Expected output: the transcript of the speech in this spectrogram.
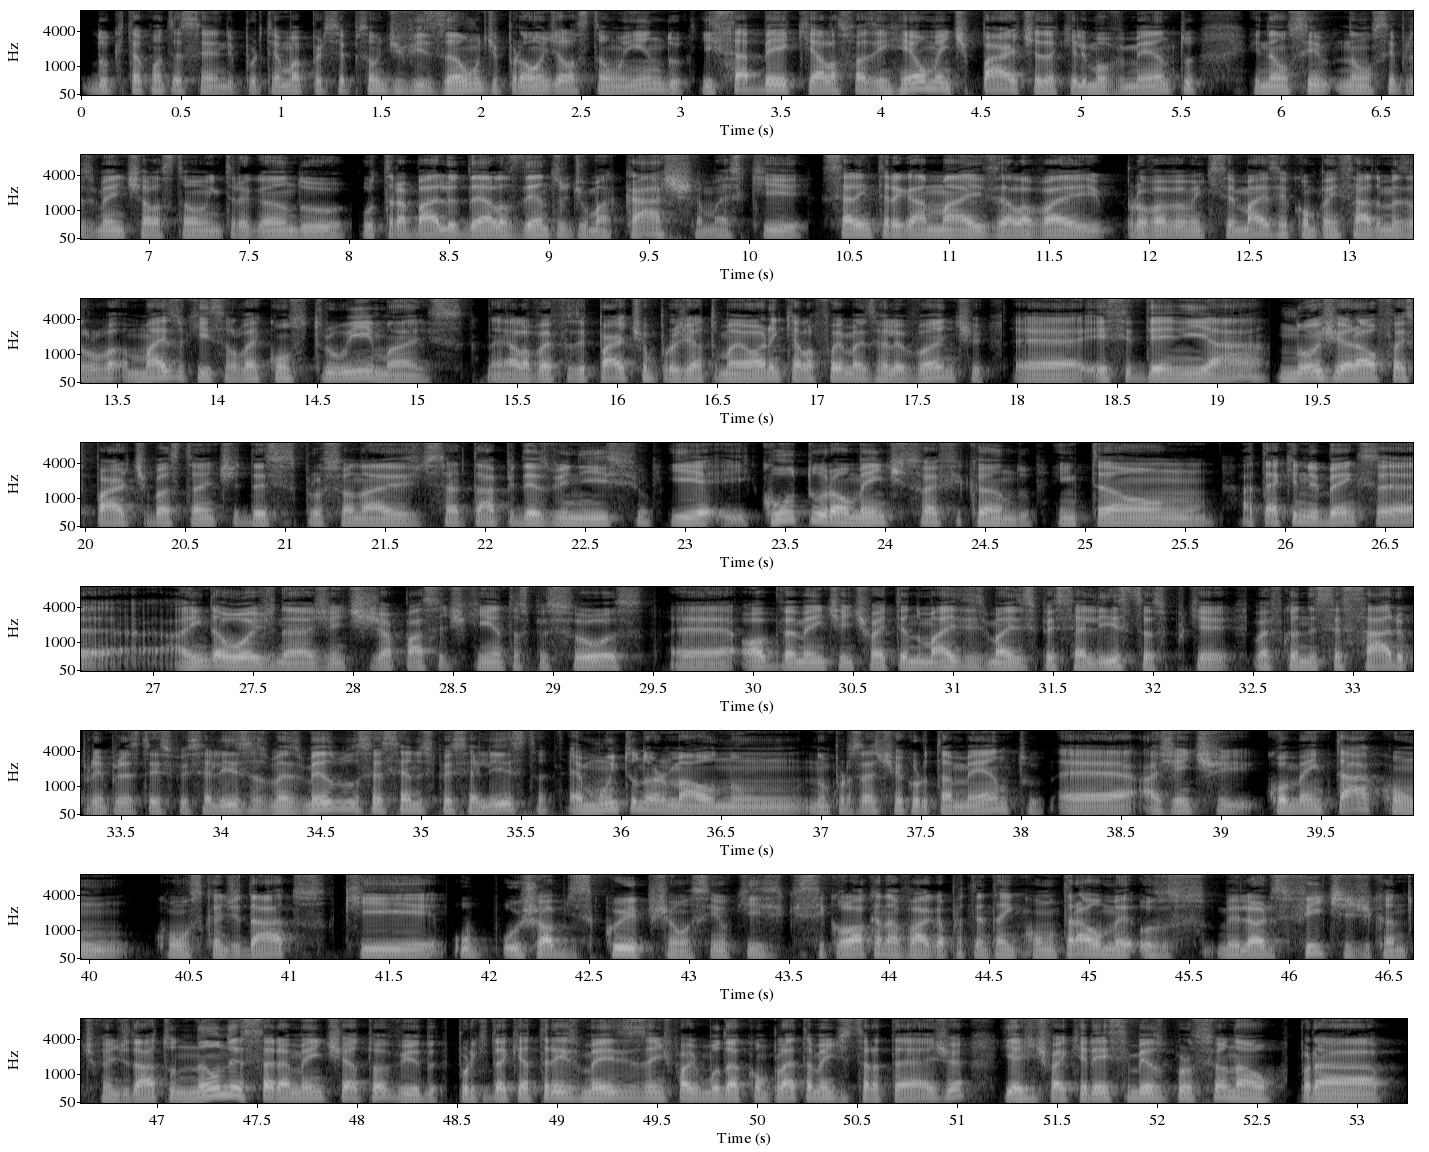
do que está acontecendo e por ter uma percepção de visão de para onde elas estão indo e saber que elas fazem realmente parte daquele movimento e não, não simplesmente elas estão entregando o trabalho delas dentro de uma caixa, mas que se ela entregar mais, ela vai provavelmente ser mais recompensada, mas mais do que isso, ela vai construir mais. Né? Ela vai fazer parte de um projeto maior em que ela foi mais relevante. É, esse DNA, no geral, faz parte bastante desses profissionais de startup desde o início e, e culturalmente isso vai ficando. Então, até que no Nubanks, é, ainda hoje, né, a gente já passa de 500 pessoas. É, obviamente, a gente vai tendo mais e mais especialistas, porque vai ficando necessário para a empresa ter especialistas, mas mesmo você sendo especialista, é muito normal num, num processo de recrutamento é, a gente comentar com, com os candidatos que o, o job description, assim, o que, que se coloca na vaga para tentar encontrar me, os melhores fits de, de candidato, não necessariamente é a tua vida. Porque daqui a três meses a gente pode mudar completamente de estratégia e a gente vai querer esse mesmo profissional para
